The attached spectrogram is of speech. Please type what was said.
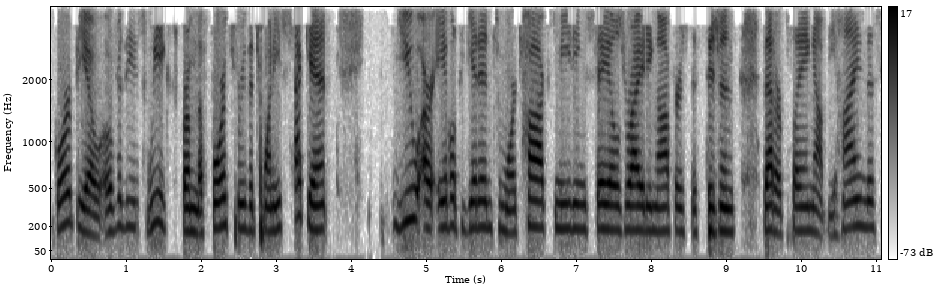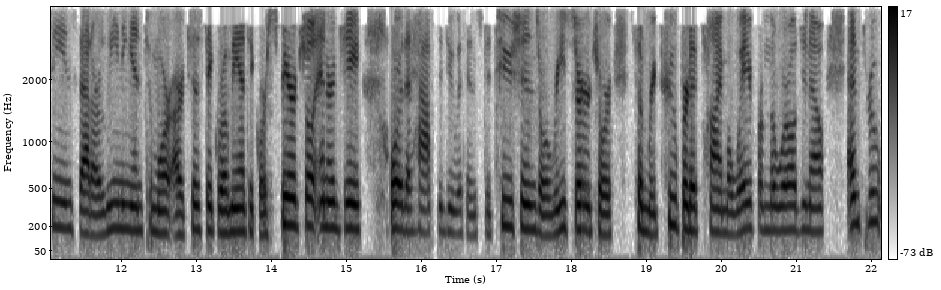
Scorpio over these weeks from the 4th through the 22nd you are able to get into more talks, meetings, sales, writing, offers, decisions that are playing out behind the scenes, that are leaning into more artistic, romantic, or spiritual energy, or that have to do with institutions or research or some recuperative time away from the world, you know. And through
